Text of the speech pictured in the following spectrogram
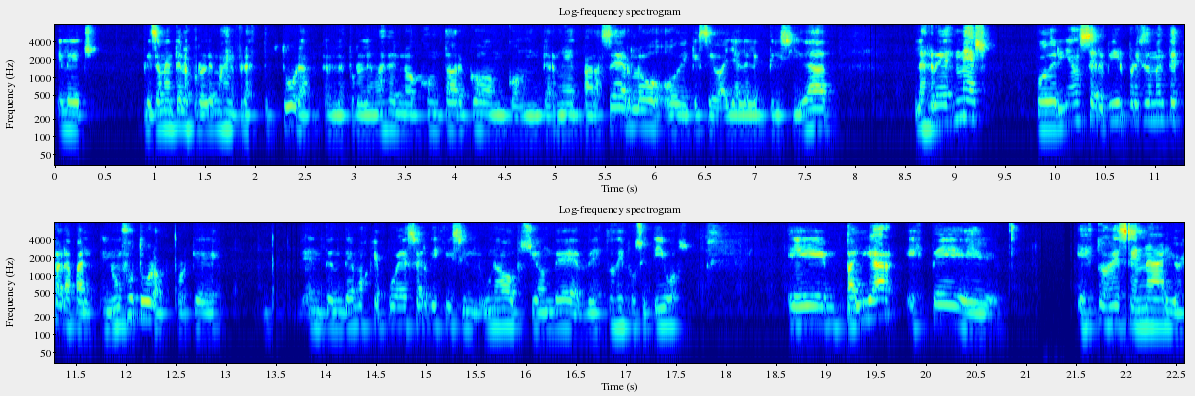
el hecho, precisamente los problemas de infraestructura, los problemas de no contar con, con internet para hacerlo o de que se vaya la electricidad. Las redes mesh podrían servir precisamente para, en un futuro, porque entendemos que puede ser difícil una adopción de, de estos dispositivos, eh, paliar este, estos escenarios,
